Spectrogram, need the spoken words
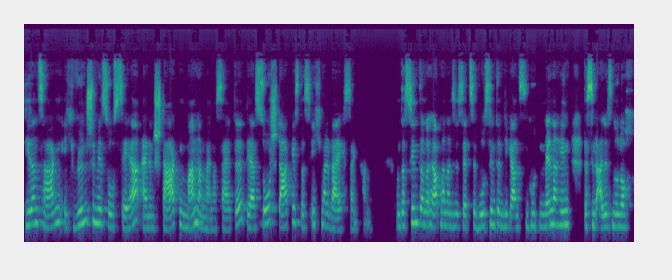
Die dann sagen, ich wünsche mir so sehr einen starken Mann an meiner Seite, der so stark ist, dass ich mal weich sein kann. Und das sind dann, da hört man dann diese Sätze, wo sind denn die ganzen guten Männer hin? Das sind alles nur noch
